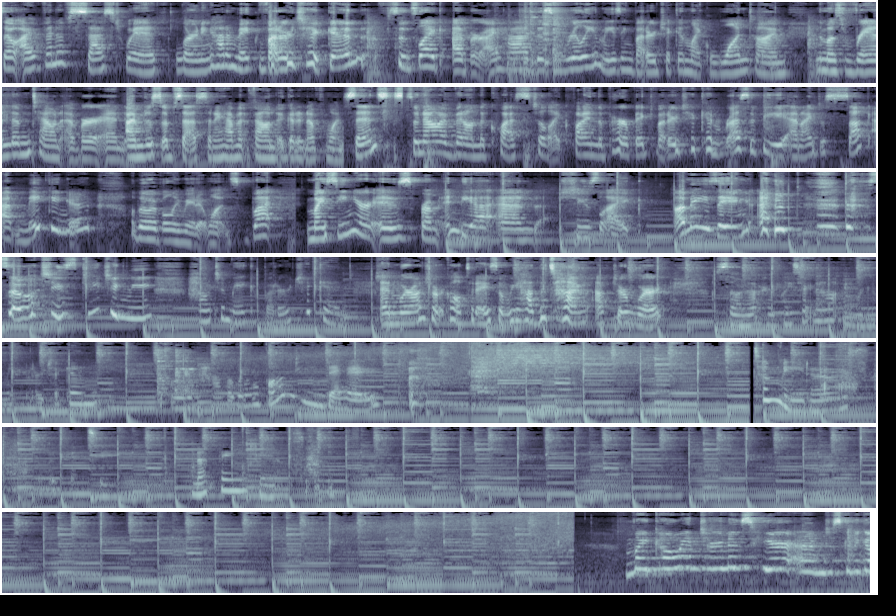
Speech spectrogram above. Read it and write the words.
So I've been obsessed with learning how to make butter chicken since like ever. I had this really amazing butter chicken like one time in the most random town ever and I'm just obsessed and I haven't found a good enough one since. So now I've been on the quest to like find the perfect butter chicken recipe and I just suck at making it, although I've only made it once. But my senior is from India and she's like, amazing. And so she's teaching me how to make butter chicken. And we're on short call today, so we had the time after work. So I'm at her place right now and we're gonna make butter chicken. And we're gonna have a little bonding day. Tomatoes. Nothing fancy.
